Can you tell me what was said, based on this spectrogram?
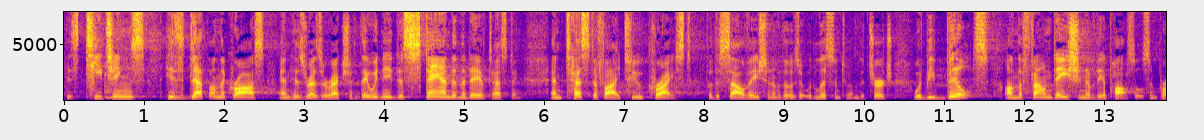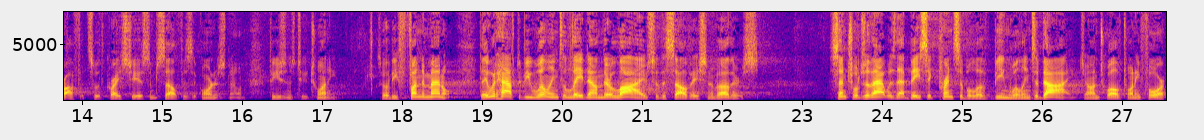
his teachings, his death on the cross, and his resurrection. They would need to stand in the day of testing and testify to Christ for the salvation of those that would listen to him. The church would be built on the foundation of the apostles and prophets with Christ Jesus himself as the cornerstone, Ephesians 2:20. So it would be fundamental. They would have to be willing to lay down their lives for the salvation of others. Central to that was that basic principle of being willing to die. John 12, 24.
